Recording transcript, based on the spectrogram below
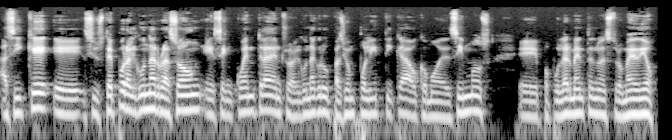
Así que eh, si usted por alguna razón eh, se encuentra dentro de alguna agrupación política o como decimos eh, popularmente en nuestro medio,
